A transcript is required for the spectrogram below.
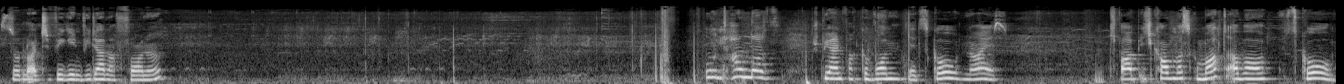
So, Leute, wir gehen wieder nach vorne. Und haben das Spiel einfach gewonnen. Let's go. Nice. Zwar habe ich kaum was gemacht, aber let's go.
